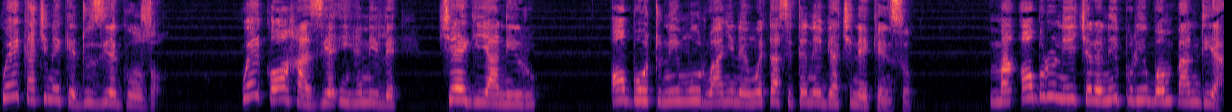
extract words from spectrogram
kwee ka Chineke duzie gị ụzọ. Kwee ka ọ hazie ihe niile chee gị ya n'iru. Ọ bụ otu n'ime uru anyị na-enweta site n'ịbịa Chineke nso. Ma ọ bụrụ na ị chere na ị pụrụ igbo mkpa ndị a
